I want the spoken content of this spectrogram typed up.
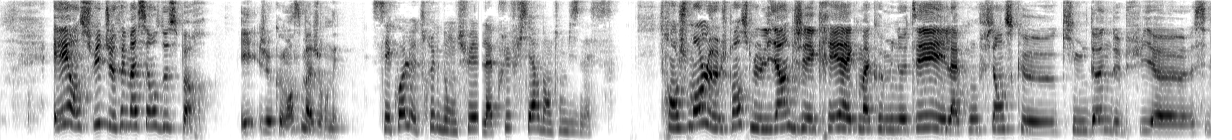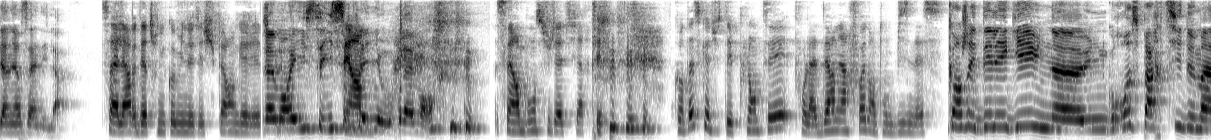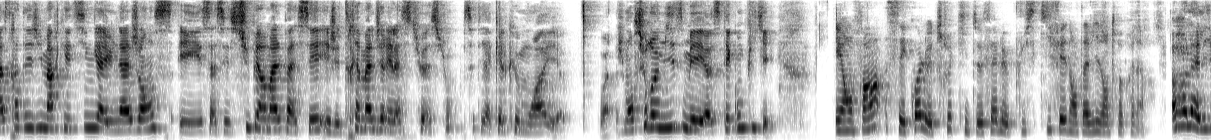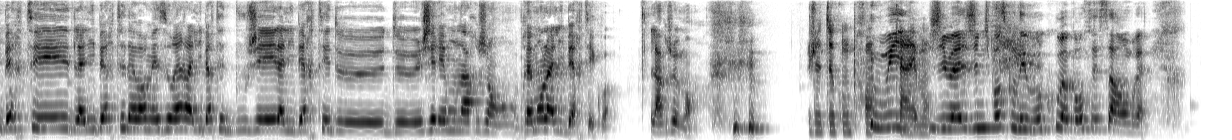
et ensuite je fais ma séance de sport et je commence ma journée. C'est quoi le truc dont tu es la plus fière dans ton business? Franchement, le, je pense le lien que j'ai créé avec ma communauté et la confiance que qui me donne depuis euh, ces dernières années-là. Ça a l'air d'être une communauté super engagée. Vraiment, ils, sont géniaux, vraiment. C'est un bon sujet de fierté. Quand est-ce que tu t'es planté pour la dernière fois dans ton business? Quand j'ai délégué une, euh, une grosse partie de ma stratégie marketing à une agence et ça s'est super mal passé et j'ai très mal géré la situation. C'était il y a quelques mois et euh, voilà, je m'en suis remise mais c'était compliqué. Et enfin, c'est quoi le truc qui te fait le plus kiffer dans ta vie d'entrepreneur? Oh, la liberté, la liberté d'avoir mes horaires, la liberté de bouger, la liberté de, de gérer mon argent. Vraiment la liberté, quoi. Largement. Je te comprends, oui, carrément. j'imagine. Je pense qu'on est beaucoup à penser ça, en vrai.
